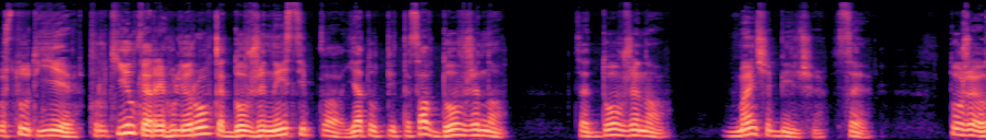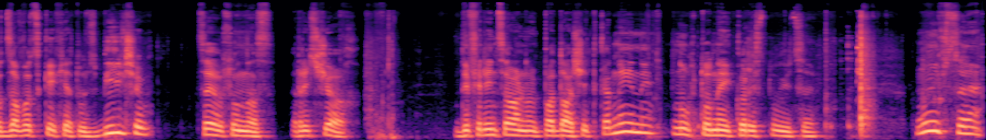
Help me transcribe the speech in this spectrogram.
ось тут є крутілка, регулювання довжини стіпка. Я тут підписав довжина. Це довжина. Менше більше. Все. Теж от заводських я тут збільшив. Це ось у нас речах диференціальної подачі тканини. Ну, хто нею користується. Ну і все.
